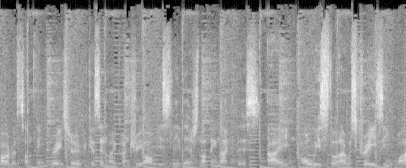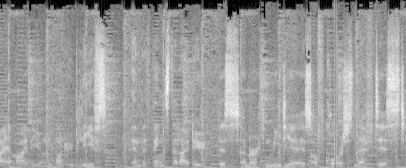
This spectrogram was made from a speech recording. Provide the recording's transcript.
part of something greater because in my country, obviously, there's nothing like this. I always thought I was crazy. Why am I the only one who believes in the things that I do? This American media is, of course, leftist.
